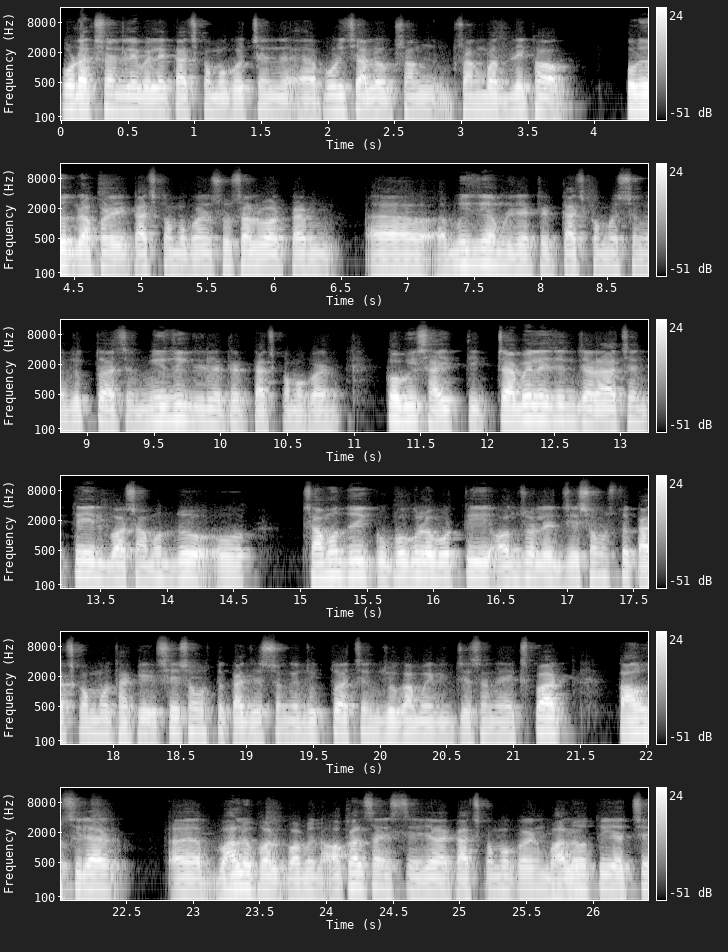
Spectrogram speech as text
প্রোডাকশন লেভেলে কাজকর্ম করছেন পরিচালক সংবাদ লেখক কোরিওগ্রাফারের কাজকর্ম করেন সোশ্যাল ওয়ার্কার মিউজিয়াম রিলেটেড কাজকর্মের সঙ্গে যুক্ত আছেন মিউজিক রিলেটেড কাজকর্ম করেন, কবি, সাহিত্যিক ট্রাভেল এজেন্ট যারা আছেন, তেল বা সমুদ্র ও সামুদ্রিক উপকূলবর্তী অঞ্চলের যে সমস্ত কাজকর্ম থাকে, সেই সমস্ত কাজের সঙ্গে যুক্ত আছেন, যোগা মেডিটেশনের এক্সপার্ট কাউন্সিলার ভালো ফল পাবেন অকাল সায়েন্স নিয়ে যারা কাজকর্ম করেন, ভালো হতেই যাচ্ছে।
